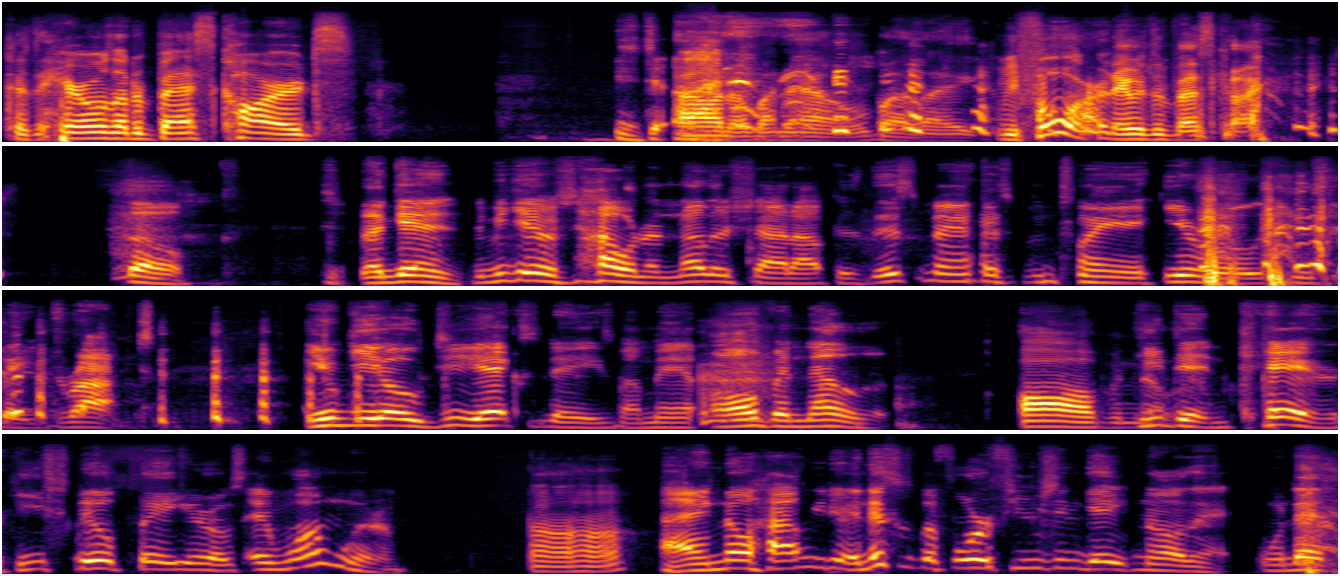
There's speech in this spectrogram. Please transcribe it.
Cause the heroes are the best cards. I don't know about now, but like before they were the best card. so again, let me give Howard another shout out because this man has been playing heroes since they dropped. Yu-Gi-Oh! GX days, my man, all vanilla. All He didn't care. He still played heroes and won with them. Uh-huh. I didn't know how he did. And this was before Fusion Gate and all that. When that,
